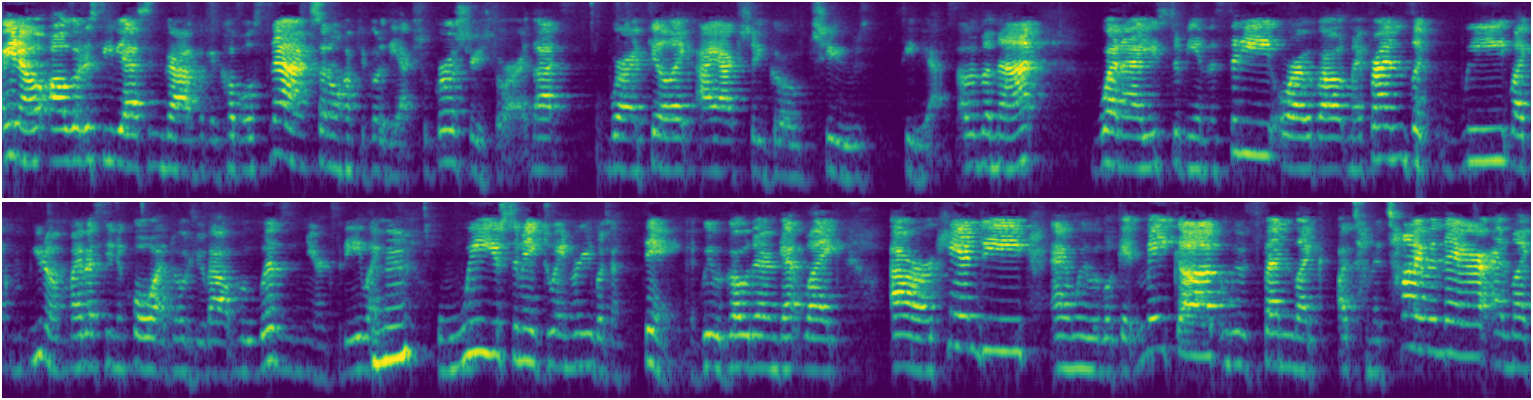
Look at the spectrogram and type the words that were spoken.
you know, I'll go to CVS and grab like a couple of snacks. I don't have to go to the actual grocery store. That's where I feel like I actually go to CVS. Other than that, when I used to be in the city or I go out with my friends, like we, like, you know, my bestie Nicole, I told you about, who lives in New York City, like, Mhm. we used to make Duane Reade like a thing. Like, we would go there and get like, our candy and we would look at makeup and we would spend like a ton of time in there and like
